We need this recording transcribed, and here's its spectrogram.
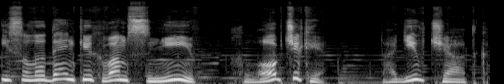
І солоденьких вам снів, хлопчики та дівчатка.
